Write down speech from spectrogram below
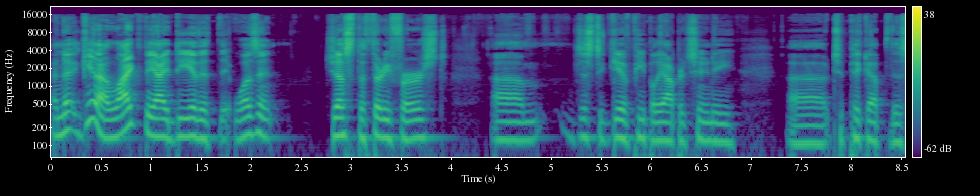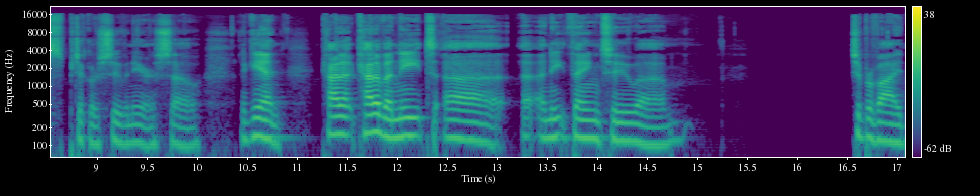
and again, I like the idea that it wasn't just the 31st, um, just to give people the opportunity uh, to pick up this particular souvenir. So, again, kind of kind of a neat uh, a neat thing to um, to provide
